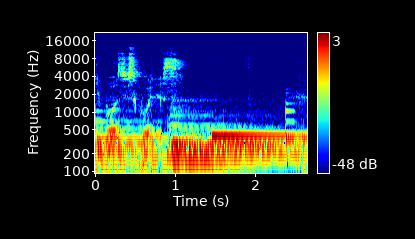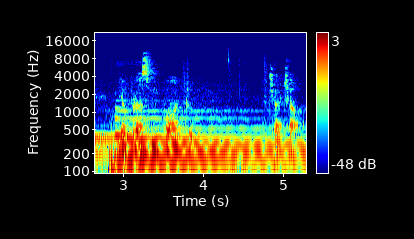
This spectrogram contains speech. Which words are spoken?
e boas escolhas. Até o próximo encontro. Tchau, tchau.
